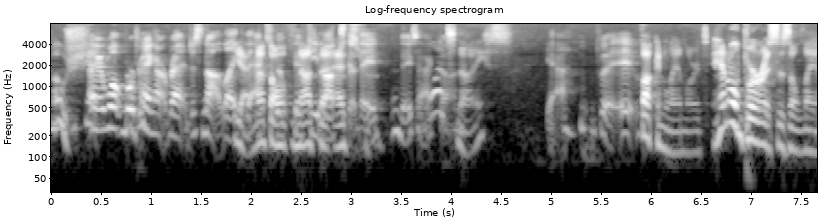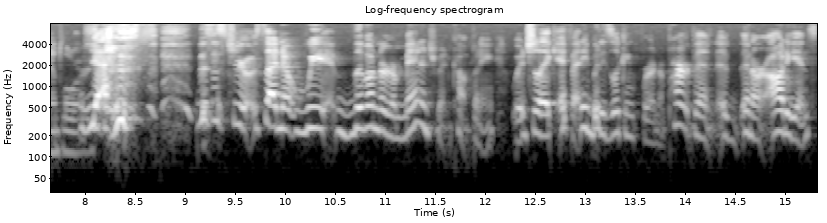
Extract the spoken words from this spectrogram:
Oh, shit. I mean, well, we're paying our rent, just not like Yeah, the not extra the- fifty not the bucks extra. that they they tacked Well, that's on. nice. Yeah, but it, Fucking landlords. Hannibal Buress is a landlord. Yes, this is true. Side note: We live under a management company, which, like, if anybody's looking for an apartment uh, in our audience,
